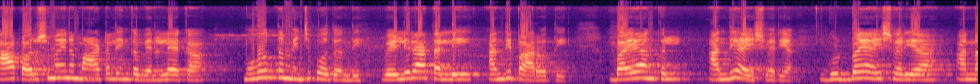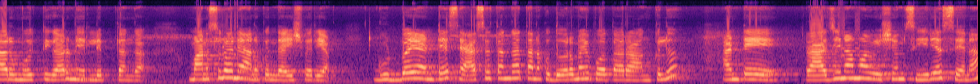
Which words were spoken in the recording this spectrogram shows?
ఆ పరుషమైన మాటలు ఇంక వినలేక ముహూర్తం మించిపోతుంది. వెళ్ళిరా తల్లి అంది పార్వతి. బై అంకుల్ అంది ఐశ్వర్య. గుడ్ బై ఐశ్వర్య అన్నారు మూర్తి గారు నిర్లిప్తంగా. మనసులోనే అనుకుంది ఐశ్వర్య. గుడ్ బై అంటే శాశ్వతంగా తనకు దూరమైపోతారా అంకులు? అంటే రాజీనామా విషయం సీరియస్సేనా?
